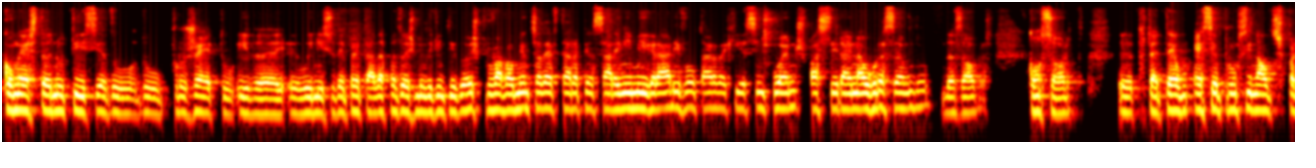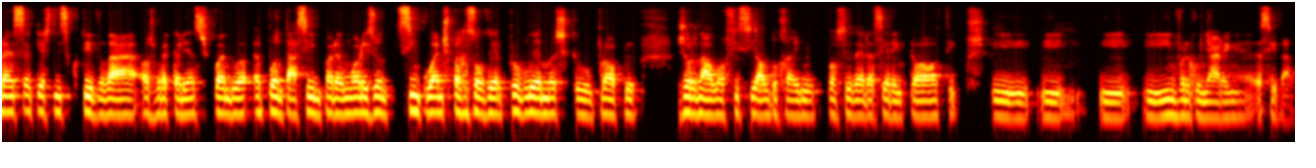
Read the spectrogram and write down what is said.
com esta notícia do, do projeto e do início da empreitada para 2022, provavelmente já deve estar a pensar em emigrar e voltar daqui a cinco anos para assistir à inauguração do, das obras, com sorte. Eh, portanto, é, é, sempre um sinal de esperança que este executivo dá aos bracarenses quando aponta assim para um horizonte de cinco anos para resolver problemas que o próprio jornal oficial do reino considera serem caóticos e, e, e, e envergonharem a cidade.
